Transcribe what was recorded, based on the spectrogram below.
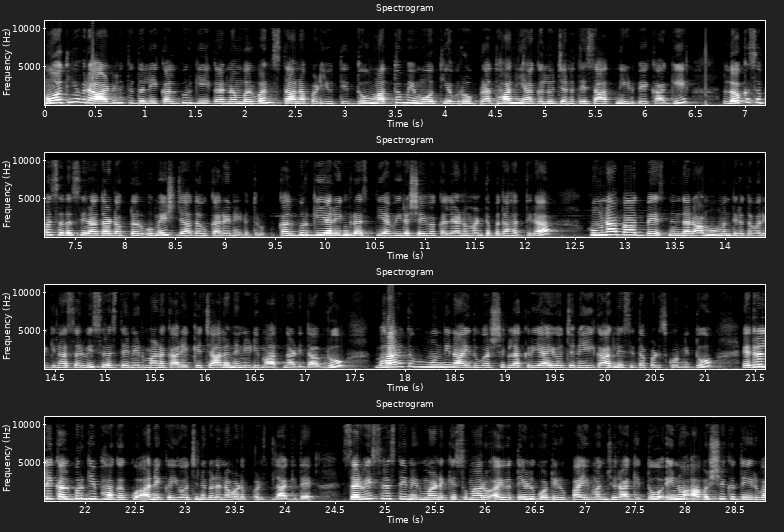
ಮೋದಿಯವರ ಆಡಳಿತದಲ್ಲಿ ಕಲಬುರಗಿ ಈಗ ನಂಬರ್ ಒನ್ ಸ್ಥಾನ ಪಡೆಯುತ್ತಿದ್ದು, ಮತ್ತೊಮ್ಮೆ ಮೋದಿಯವರು ಪ್ರಧಾನಿಯಾಗಲು ಜನತೆ ಸಾಥ್ ನೀಡಬೇಕಾಗಿ ಲೋಕಸಭಾ ಸದಸ್ಯರಾದ ಡಾಕ್ಟರ್ ಉಮೇಶ್ ಜಾಧವ್ ಕರೆ ನೀಡಿದರು. ಕಲಬುರಗಿಯ ರಿಂಗ್ ರಸ್ತೆಯ ವೀರಶೈವ ಕಲ್ಯಾಣ ಮಂಟಪದ ಹತ್ತಿರ ಹುಮ್ನಾಬಾದ್ ಬೇಸ್ನಿಂದ ರಾಮ ಮಂದಿರದವರೆಗಿನ ಸರ್ವಿಸ್ ರಸ್ತೆ ನಿರ್ಮಾಣ ಕಾರ್ಯಕ್ಕೆ ಚಾಲನೆ ನೀಡಿ ಮಾತನಾಡಿದ ಅವರು, ಭಾರತವು ಮುಂದಿನ ಐದು ವರ್ಷಗಳ ಕ್ರಿಯಾ ಯೋಜನೆ ಈಗಾಗಲೇ ಸಿದ್ಧಪಡಿಸಿಕೊಂಡಿದ್ದು, ಇದರಲ್ಲಿ ಕಲಬುರಗಿ ಭಾಗಕ್ಕೂ ಅನೇಕ ಯೋಜನೆಗಳನ್ನು ಒಳಪಡಿಸಲಾಗಿದೆ ಸರ್ವಿಸ್ ರಸ್ತೆ ನಿರ್ಮಾಣಕ್ಕೆ ಸುಮಾರು ಐವತ್ತೇಳು ಕೋಟಿ ರೂಪಾಯಿ ಮಂಜೂರಾಗಿದ್ದು, ಇನ್ನು ಅವಶ್ಯಕತೆ ಇರುವ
